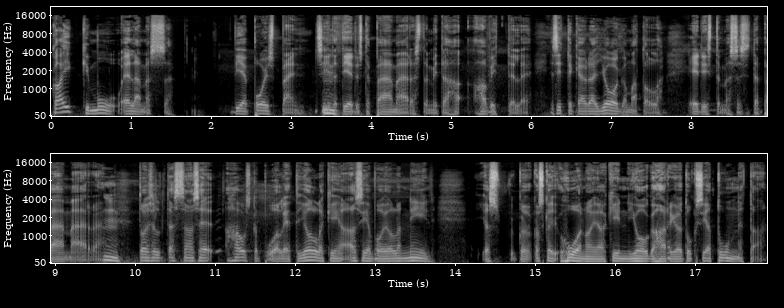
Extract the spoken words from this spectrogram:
kaikki muu elämässä vie poispäin siitä mm. tietystä päämäärästä, mitä ha- havittelee. Ja sitten käydään joogamatolla edistämässä sitä päämäärää. Mm. Toisaalta tässä on se hauska puoli, että jollakin asia voi olla niin, jos, koska huonojakin joogaharjoituksia tunnetaan,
